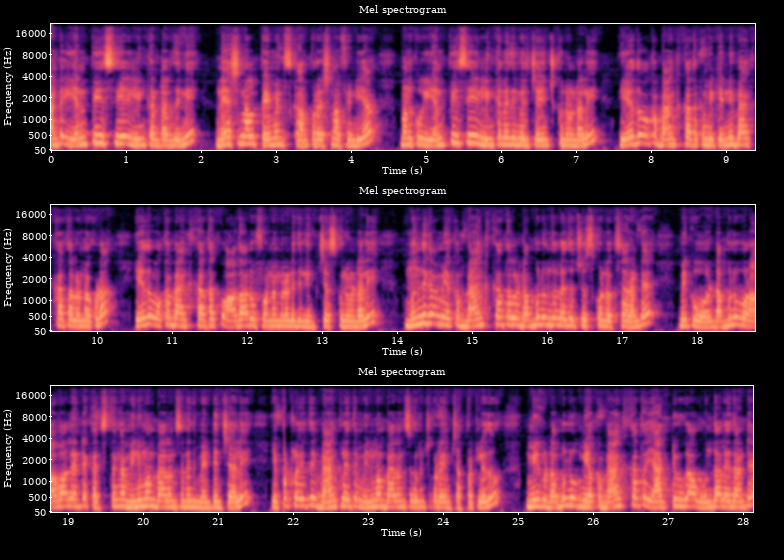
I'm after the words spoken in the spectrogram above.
అంటే ఎన్పిసిఐ లింక్ అంటారు దీన్ని. National payments corporation of India. మనకు ఎన్పిసిఐ లింక్ అనేది మీరు చేయించుకుని ఉండాలి. ఏదో ఒక బ్యాంక్ ఖాతాకు మీకు ఎన్ని బ్యాంక్ ఖాతాలు ఉన్నా కూడా ఏదో ఒక బ్యాంక్ ఖాతాకు ఆధారు ఫోన్ నెంబర్ అనేది లింక్ చేసుకుని ఉండాలి. ముందుగా మీ యొక్క బ్యాంక్ ఖాతాలో డబ్బులు ఉందో లేదో చూసుకోండి ఒకసారి. అంటే మీకు డబ్బులు రావాలి అంటే ఖచ్చితంగా మినిమం బ్యాలెన్స్ అనేది మెయింటైన్ చేయాలి. ఇప్పట్లో అయితే బ్యాంకులో అయితే మినిమం బ్యాలెన్స్ గురించి కూడా ఏం చెప్పట్లేదు. మీకు డబ్బులు మీ యొక్క బ్యాంక్ ఖాతా యాక్టివ్గా ఉందా లేదా అంటే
